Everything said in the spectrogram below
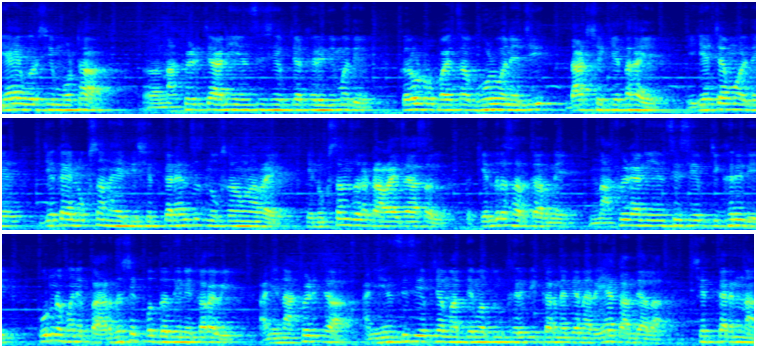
याही वर्षी मोठा नाफेडच्या आणि एन सी सी एफच्या खरेदीमध्ये करोड रुपयाचा घोळ होण्याची दाट शक्यता आहे. याच्यामध्ये जे काही नुकसान आहे ते शेतकऱ्यांचंच नुकसान होणार आहे. हे नुकसान जर टाळायचं असेल तर केंद्र सरकारने नाफेड आणि एन सी सी एफची खरेदी पूर्णपणे पारदर्शक पद्धतीने करावी आणि नाफेडच्या आणि एन सी सी एफच्या माध्यमातून खरेदी करण्यात येणाऱ्या या कांद्याला शेतकऱ्यांना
